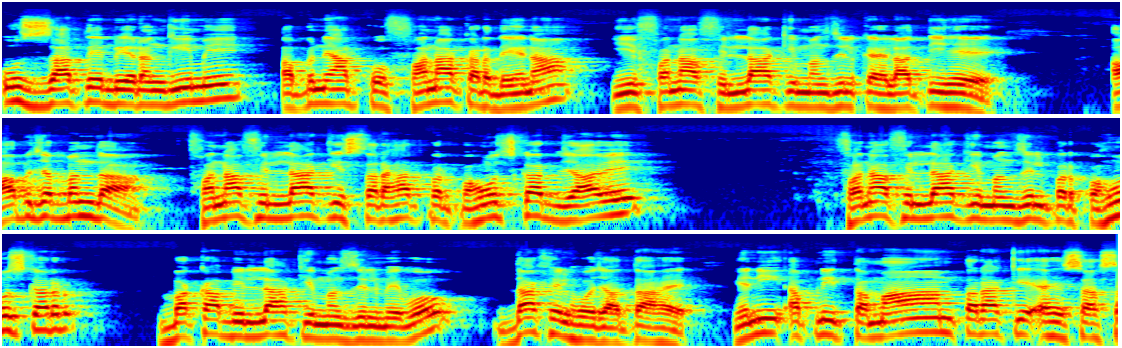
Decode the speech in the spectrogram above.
उस ज़ात बेरंगी में अपने आप को फ़ना कर देना, ये फ़ना फ़िल्ला की मंजिल कहलाती है। अब जब बंदा फ़ना फ़िल्ला की सरहद पर पहुँच कर जावे, फ़ना फ़िल्ला की मंजिल पर पहुँच कर बका बिल्ला की मंजिल में वो दाखिल हो जाता है। यानी अपनी तमाम तरह के एहसास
